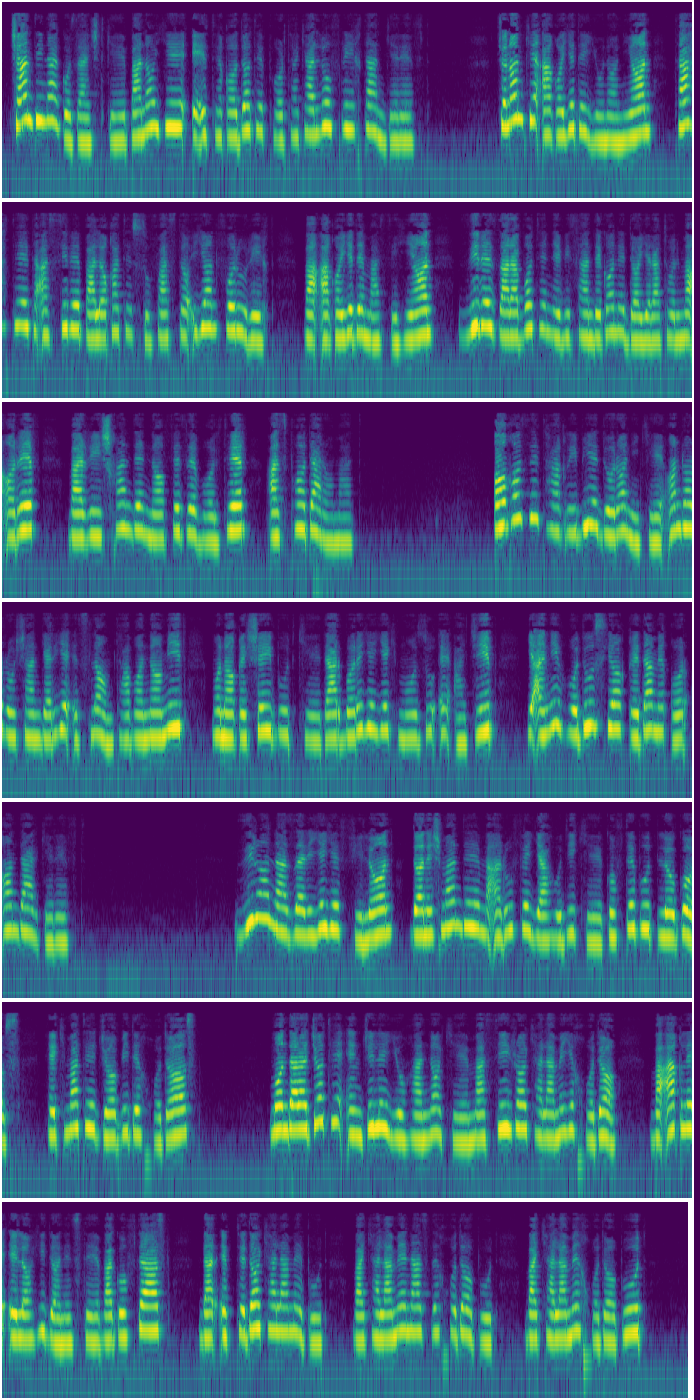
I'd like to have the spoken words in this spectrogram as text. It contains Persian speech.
چندی نگذشت که بنای اعتقادات پرتکلف ریختن گرفت چنان که عقاید یونانیان تحت تأثیر بلاغت سوفسطائیان فرو ریخت و عقاید مسیحیان زیر ضربات نویسندگان دایرت المعارف و ریشخند نافذ ولتر از پا درآمد. آغاز تقریبی دورانی که آن را روشنگری اسلام توان نامید مناقشه بود که درباره یک موضوع عجیب یعنی حدوث یا قدم قرآن در گرفت. زیرا نظریه فیلون دانشمند معروف یهودی که گفته بود لوگوس حکمت جاوید خداست مندرجات انجیل یوحنا که مسیح را کلمه خدا و عقل الهی دانسته و گفته است در ابتدا کلمه بود و کلمه نزد خدا بود و کلمه خدا بود.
